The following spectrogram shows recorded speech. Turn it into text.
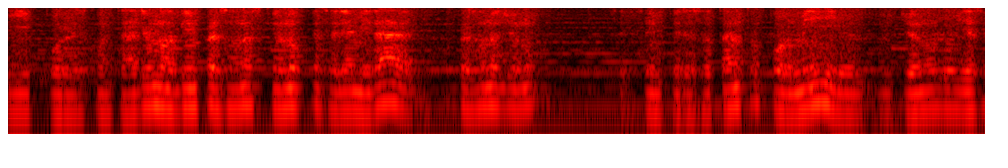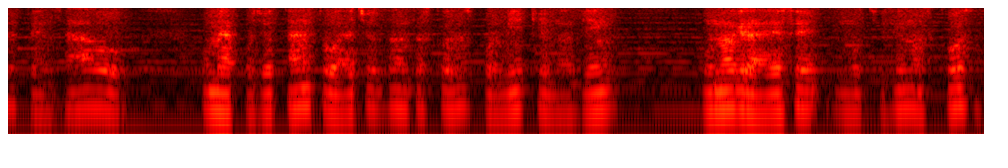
y por el contrario, más bien personas que uno pensaría, mira, esa persona yo no, se, interesó tanto por mí, yo, no lo hubiese pensado, o me apoyó tanto, o ha hecho tantas cosas por mí, que más bien uno agradece muchísimas cosas.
